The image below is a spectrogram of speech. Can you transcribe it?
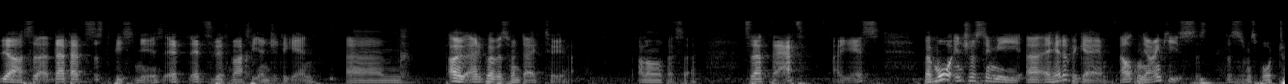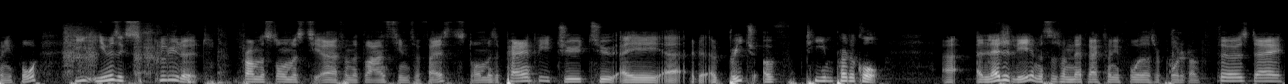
yeah, so that that's just a piece of news. Etz, Etzebeth might be injured again. Um, oh, and Kobus van Dyk too, along with Visser. So that's that, I guess. But more interestingly, uh, ahead of the game, Elton Jantjies, this is from Sport 24, he, he was excluded from the Stormers uh, from the Lions team to face the Stormers apparently due to a, uh, a, breach of team protocol. Uh, allegedly, and this is from Netwerk 24 that was reported on Thursday,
